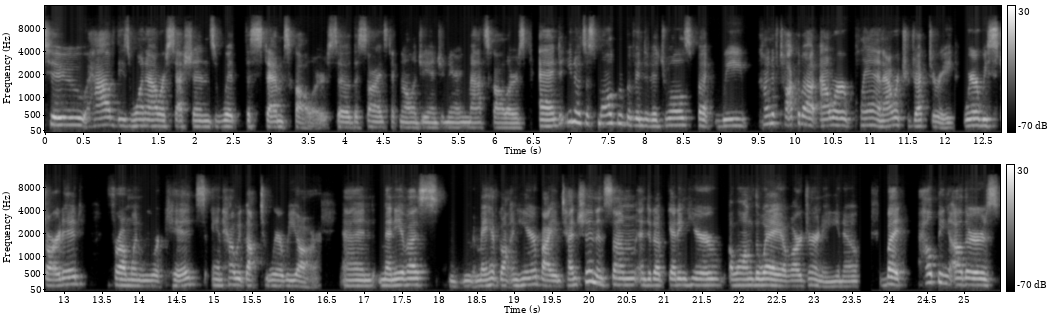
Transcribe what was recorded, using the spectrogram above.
to have these one hour sessions with the stem scholars so the science technology engineering math scholars. And you know it's a small group of individuals but we kind of talk about our plan our trajectory where we started from when we were kids and how we got to where we are. And many of us may have gotten here by intention, and some ended up getting here along the way of our journey, you know. But helping others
